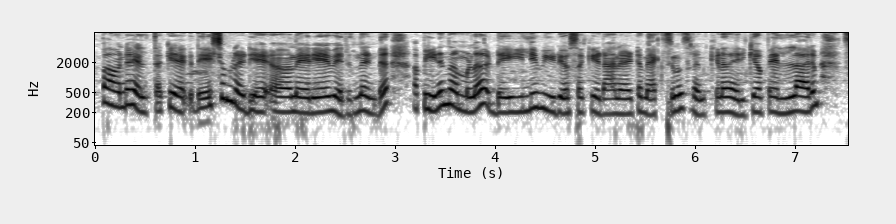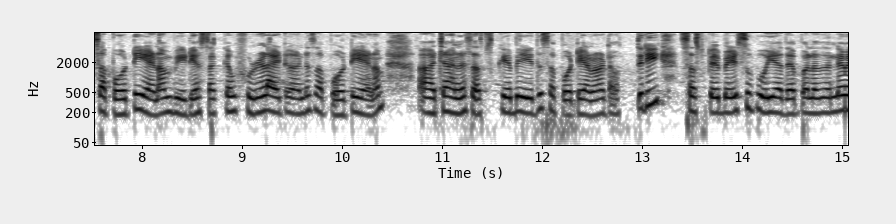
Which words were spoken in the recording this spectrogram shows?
ഇപ്പോൾ അവന്റെ ഹെൽത്തൊക്കെ ഏകദേശം റെഡി നേരെയായി വരുന്നുണ്ട്. അപ്പോൾ ഇനി നമ്മൾ ഡെയിലി വീഡിയോസൊക്കെ ഇടാനായിട്ട് മാക്സിമം ശ്രമിക്കണതായിരിക്കും. അപ്പോൾ എല്ലാവരും സപ്പോർട്ട് ചെയ്യണം. വീഡിയോസൊക്കെ ഫുള്ളായിട്ട് കണ്ട് സപ്പോർട്ട് ചെയ്യണം. ചാനൽ സബ്സ്ക്രൈബ് ചെയ്ത് സപ്പോർട്ട് ചെയ്യണം കേട്ടോ. ഒത്തിരി സബ്സ്ക്രൈബേഴ്സ് പോയി. അതേപോലെ തന്നെ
